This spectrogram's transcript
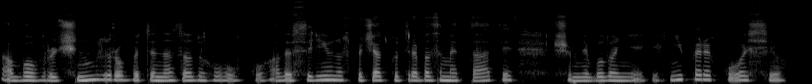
або вручну зробите назад голку, але все рівно спочатку треба зметати, щоб не було ніяких ні перекосів.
